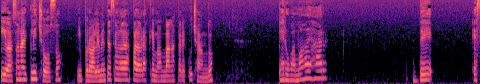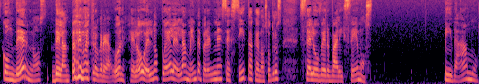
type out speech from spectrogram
y va a sonar clichoso, y probablemente sea una de las palabras que más van a estar escuchando, pero vamos a dejar de escondernos delante de nuestro creador. Hello, Él nos puede leer la mente, pero Él necesita que nosotros se lo verbalicemos, pidamos,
